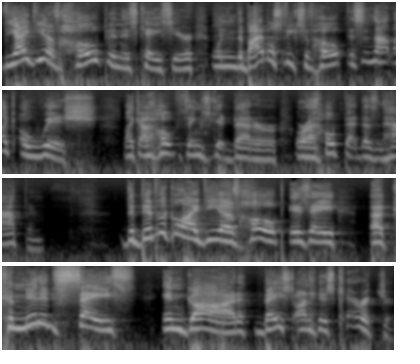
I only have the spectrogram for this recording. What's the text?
the idea of hope in this case here, when the Bible speaks of hope, this is not like a wish, like I hope things get better or I hope that doesn't happen. The biblical idea of hope is a, a committed faith in God based on his character.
